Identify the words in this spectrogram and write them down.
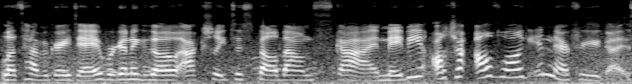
let's have a great day. We're gonna go actually to Spellbound Sky. Maybe I'll try, I'll vlog in there for you guys.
